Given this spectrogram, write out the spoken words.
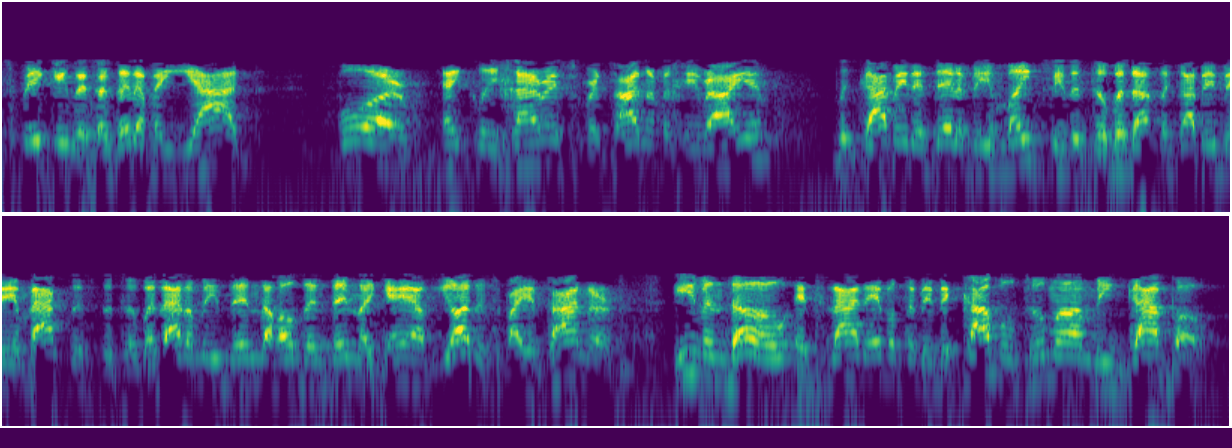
is speaking there's a bit of a yad for ekli charis, for tana v'chirayim, the gabi the din be mitzi the but not the gabi be maklis the but that'll be then the whole din the gay of yadis by a tanner, even though it's not able to be mikabel tuma migabo.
